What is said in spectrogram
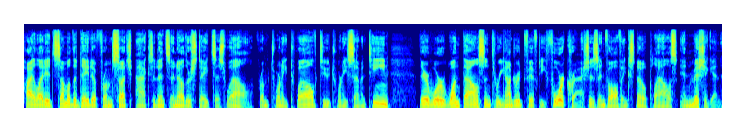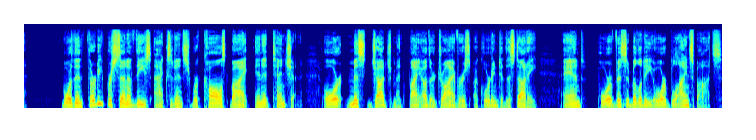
highlighted some of the data from such accidents in other states as well. From 2012 to 2017, there were 1,354 crashes involving snowplows in Michigan. More than 30% of these accidents were caused by inattention or misjudgment by other drivers, according to the study, and poor visibility or blind spots.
